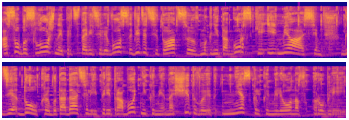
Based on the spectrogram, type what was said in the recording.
Особо сложные представители ВОЗ видят ситуацию в Магнитогорске и Миасе, где долг работодателей перед работниками насчитывает несколько миллионов рублей.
